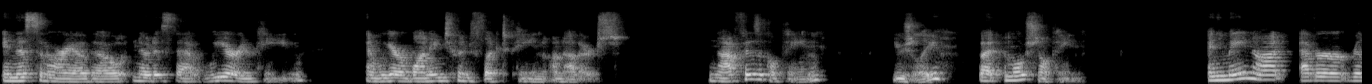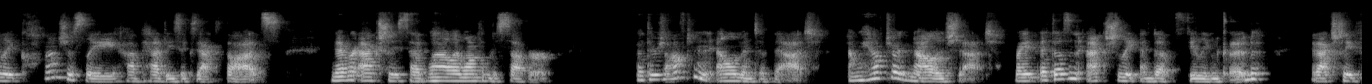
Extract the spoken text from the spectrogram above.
In this scenario, though, notice that we are in pain and we are wanting to inflict pain on others. Not physical pain, usually, but emotional pain. And you may not ever really consciously have had these exact thoughts, never actually said, Well, I want them to suffer. But there's often an element of that and we have to acknowledge that, right? It doesn't actually end up feeling good. It actually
